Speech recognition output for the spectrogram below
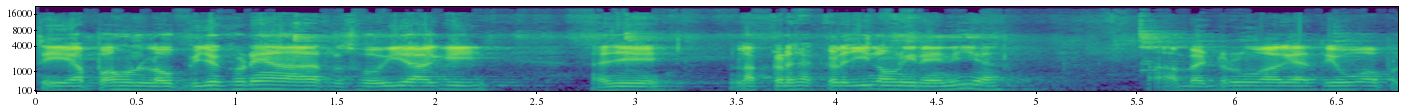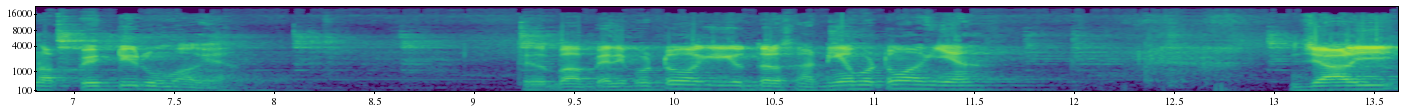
ਤੇ ਆਪਾਂ ਹੁਣ ਲੌਬੀ 'ਚ ਖੜੇ ਆ ਰਸੋਈ ਆ ਗਈ। ਅਜੇ ਲੱਕੜ ਛੱਕੜ ਜੀ ਲਾਉਣੀ ਰਹਿੰਦੀ ਆ। ਆ ਬੈੱਡਰੂਮ ਆ ਗਿਆ ਤੇ ਉਹ ਆਪਣਾ ਪੇਟੀ ਰੂਮ ਆ ਗਿਆ। ਤੇ ਬਾਬਿਆਂ ਦੀ ਫੋਟੋ ਆ ਗਈ, ਉਧਰ ਸਾਡੀਆਂ ਫੋਟੋਆਂ ਆ ਗਈਆਂ। ਜਾਲੀ,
